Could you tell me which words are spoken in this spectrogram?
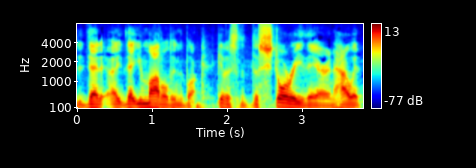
that uh, that you modeled in the book. Give us the, the story there and how it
